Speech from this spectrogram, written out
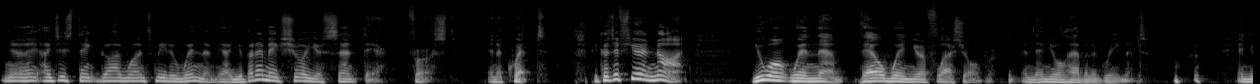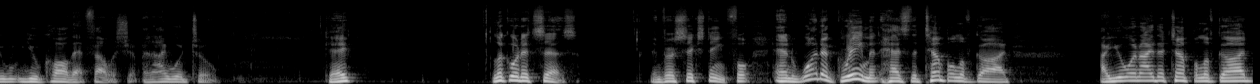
yeah, I, I just think God wants me to win them. Yeah, you better make sure you're sent there first and equipped. Because if you're not, you won't win them. They'll win your flesh over. And then you'll have an agreement. and you, you call that fellowship. And I would too. Okay? Look what it says in verse 16. For, and what agreement has the temple of God? Are you and I the temple of God?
